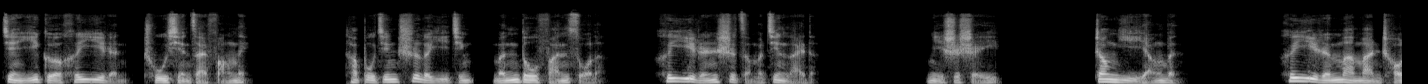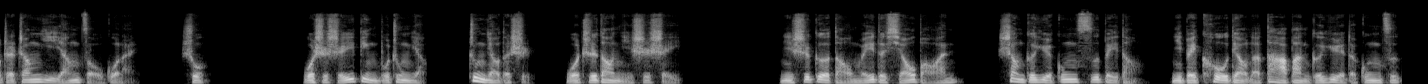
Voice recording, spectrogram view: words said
见一个黑衣人出现在房内，他不禁吃了一惊，门都反锁了，黑衣人是怎么进来的？你是谁？张义阳问。黑衣人慢慢朝着张义阳走过来，说：“我是谁并不重要，重要的是我知道你是谁。你是个倒霉的小保安，上个月公司被盗，你被扣掉了大半个月的工资。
